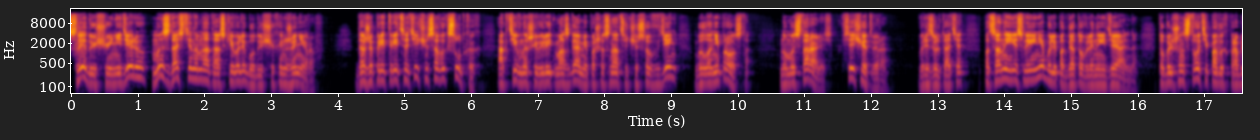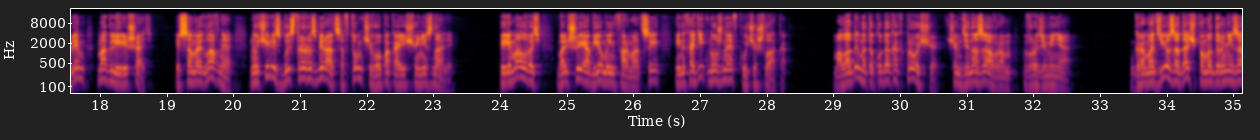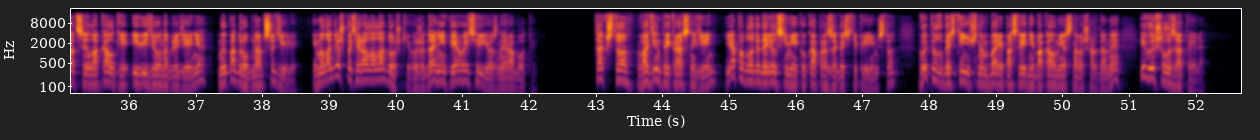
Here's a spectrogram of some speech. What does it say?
Следующую неделю мы с Дастином натаскивали будущих инженеров. Даже при 30-часовых сутках активно шевелить мозгами по 16 часов в день было непросто. Но мы старались, все четверо. В результате, пацаны, если и не были подготовлены идеально, то большинство типовых проблем могли решать. И самое главное, научились быстро разбираться в том, чего пока еще не знали. Перемалывать большие объемы информации и находить нужное в куче шлака. Молодым это куда как проще, чем динозаврам вроде меня. Громадье задач по модернизации локалки и видеонаблюдения мы подробно обсудили, и молодежь потирала ладошки в ожидании первой серьезной работы. Так что в один прекрасный день я поблагодарил семейку Капра за гостеприимство, выпил в гостиничном баре последний бокал местного шардоне и вышел из отеля.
